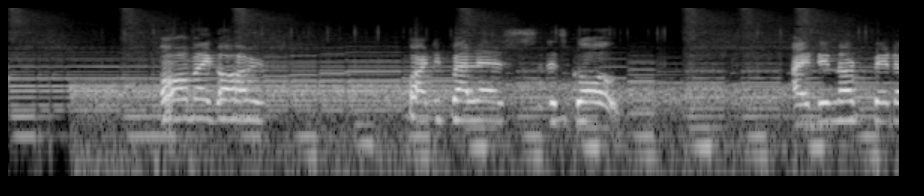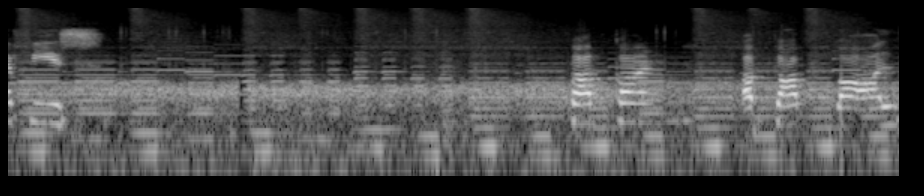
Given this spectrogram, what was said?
Oh my god. Party Palace, let's go. I did not pay the fees. Popcorn, a pop ball,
